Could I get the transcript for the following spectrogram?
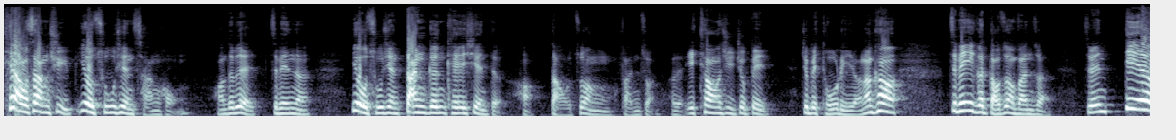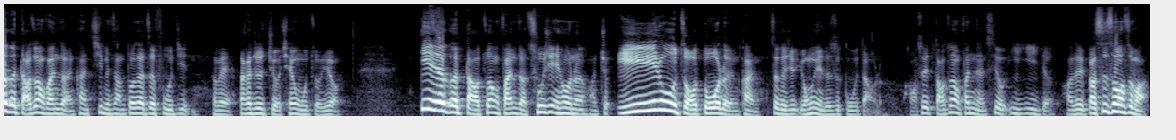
跳上去又出现长红，啊，对不对？这边呢又出现单根 K 线的哈倒状反转，一跳上去就被就被脱离了。然后看到这边一个倒状反转，这边第二个倒状反转，看基本上都在这附近，对不对？大概就是九千五左右。第二个倒状反转出现以后呢，就一路走多了。你看这个就永远都是孤岛了，好，所以倒状反转是有意义的，好，对，表示说什么？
